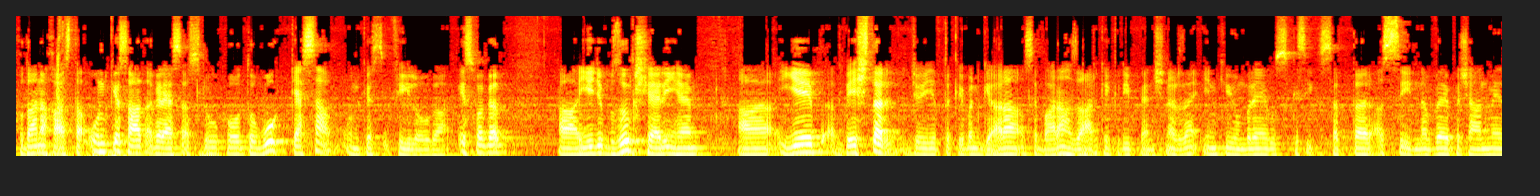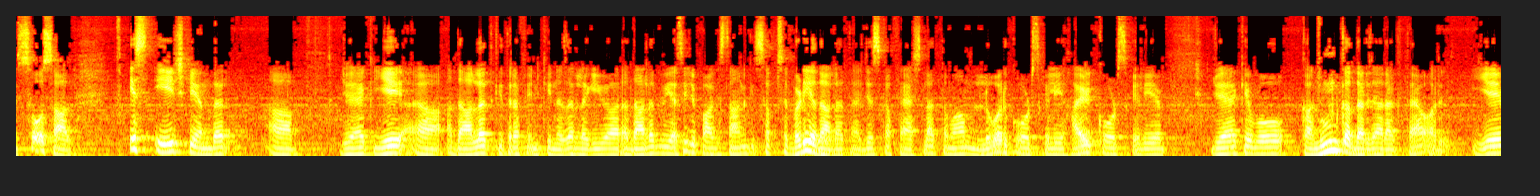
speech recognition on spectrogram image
खुदा न खास्ता उनके साथ अगर ऐसा सलूक हो तो वो कैसा उनके फील होगा। इस वक्त ये जो बुज़ुर्ग शहरी हैं ये बेशतर जो ये तकरीबन 11 से बारह हज़ार के करीब पेंशनर्स हैं, इनकी उम्रें उस किसी की सत्तर, अस्सी, नब्बे, पचानवे, सौ साल। इस एज के अंदर जो है कि ये अदालत की तरफ़ इनकी नज़र लगी हुई और अदालत भी ऐसी जो पाकिस्तान की सबसे बड़ी अदालत है, जिसका फ़ैसला तमाम लोअर कोर्ट्स के लिए हाई कोर्ट्स के लिए जो है कि वो कानून का दर्जा रखता है और ये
